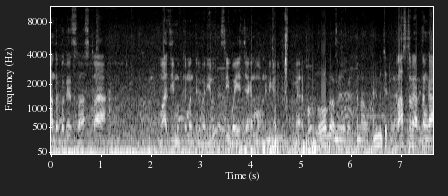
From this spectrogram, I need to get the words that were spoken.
ఆంధ్రప్రదేశ్ రాష్ట్ర మాజీ ముఖ్యమంత్రి వర్యులు శ్రీ వైఎస్ జగన్మోహన్ రెడ్డి గారి పిలుపు మేరకు రాష్ట్ర వ్యాప్తంగా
